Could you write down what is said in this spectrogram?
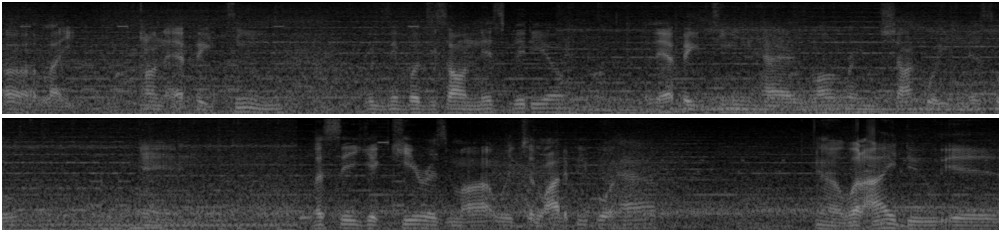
uh, like on the F-18. For example, as you saw in this video, the F-18 has long-range shockwave missiles, and let's say you get Kira's mod, which a lot of people have. Uh, what I do is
